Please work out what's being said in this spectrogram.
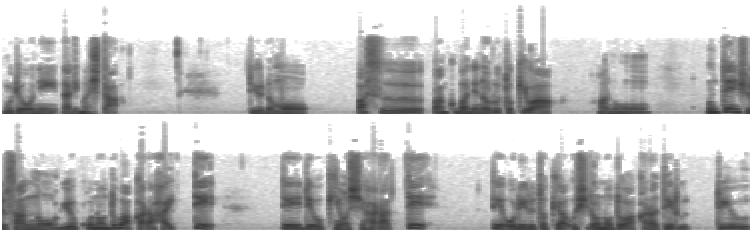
無料になりました。っていうのも、バス、バンクーバーで乗るときは、あの、運転手さんの横のドアから入って、で、料金を支払って、で、降りるときは後ろのドアから出るっていう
